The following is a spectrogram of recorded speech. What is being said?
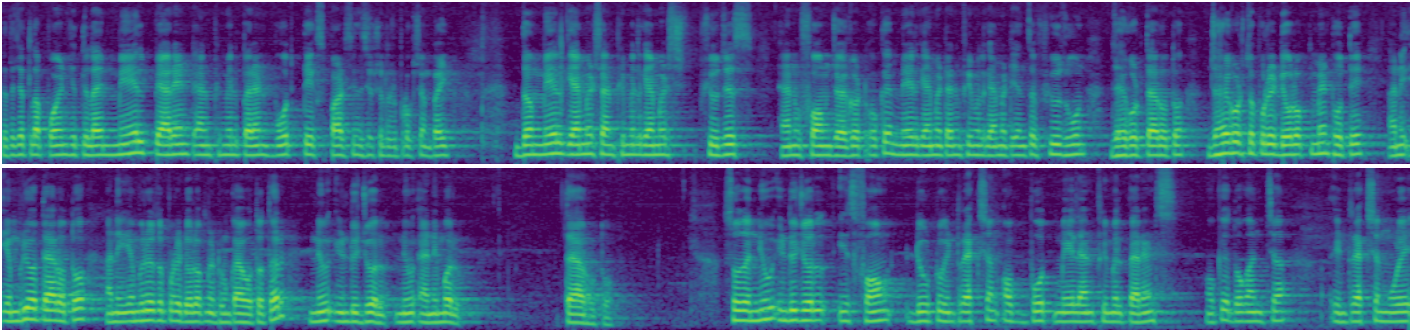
तर त्याच्यातला पॉईंट घेतलेला आहे. Male parent and female parent both takes parts in sexual reproduction right the male gametes and female gametes fuses and form zygote okay male gamete आणि फिमेल गॅमेट यांचं फ्यूज होऊन जायगोट तयार होतं. जायगोटचं पुढे डेव्हलपमेंट होते आणि एम्ब्रिओ तयार होतो आणि एम्ब्रिओचं पुढे डेव्हलपमेंट होऊन काय होतं तर न्यू इंडिव्हिज्युअल न्यू ॲनिमल तयार होतो. So the new individual is form due to interaction of both male and female parents okay दोघांच्या इंटरॅक्शनमुळे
